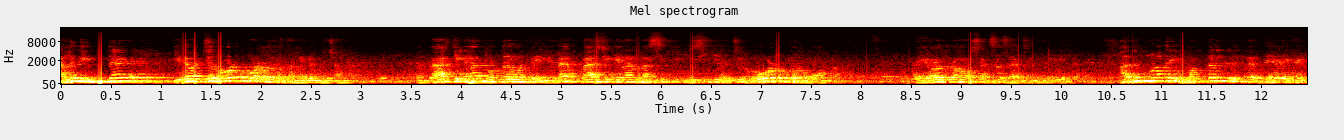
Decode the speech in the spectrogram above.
அல்லது இந்த இதை வச்சு ரோடு போடுறது கண்டுபிடிச்சாங்க. இந்த பிளாஸ்டிக் எல்லாம் தொந்தரவு பண்றீங்கல்ல பிளாஸ்டிக் எல்லாம் நசுக்கி இசுக்கி வச்சு ரோடு போடுவோம். அது எவ்வளவு தூரம் சக்சஸ் ஆச்சுன்னு தெரியல. அது மாதிரி மக்களுக்கு இருக்கிற தேவைகள்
